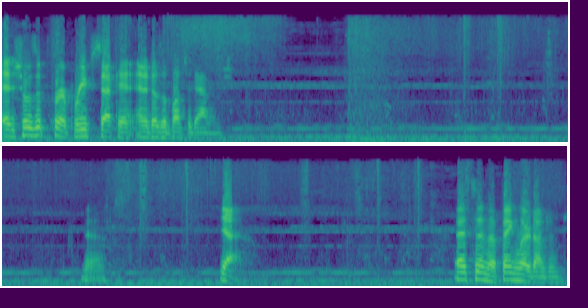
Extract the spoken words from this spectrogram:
it shows up for a brief second and it does a bunch of damage. Yeah. Yeah. It's in the Fingler dungeon.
